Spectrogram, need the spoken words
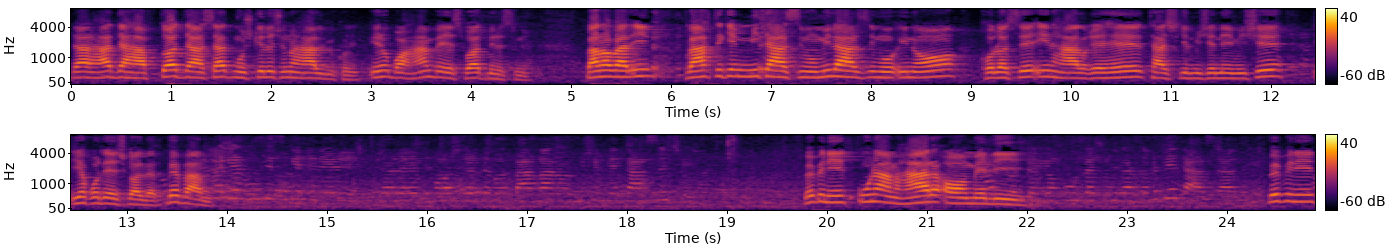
در حد 70 درصد مشکلشون رو حل می‌کنیم اینو با هم به اثبات میرسونیم. بنابراین وقتی که میترسیم و میلرزیم و اینا خلاصه این حلقه تشکیل میشه نمیشه یه خورده اشکال داره. بفرمایید. ببینید اونم هر عاملی. ببینید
